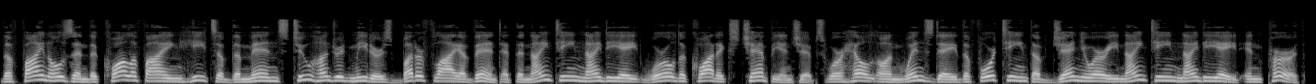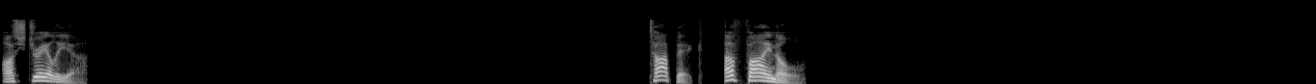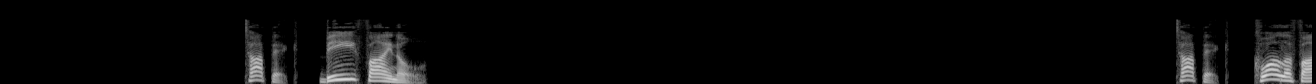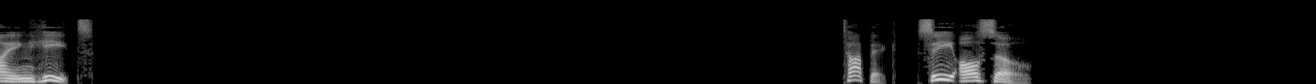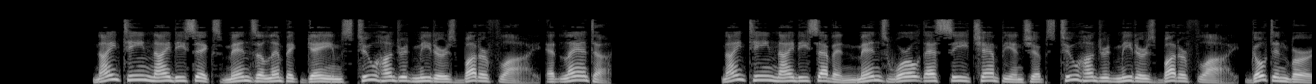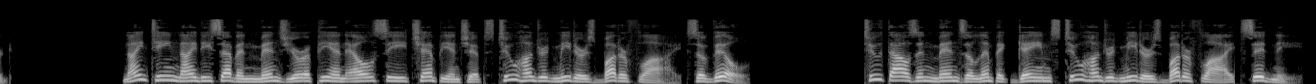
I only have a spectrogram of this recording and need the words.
The finals and the qualifying heats of the men's 200 meters butterfly event at the 1998 World Aquatics Championships were held on Wednesday 14 January 1998 in Perth, Australia. A final Topic B final. Topic Qualifying heats. Topic See also. 1996 Men's Olympic Games 200 meters butterfly Atlanta 1997 Men's World SC Championships 200 meters butterfly Gothenburg. 1997 Men's European LC Championships 200 meters butterfly Seville. 2000 Men's Olympic Games 200 meters butterfly Sydney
